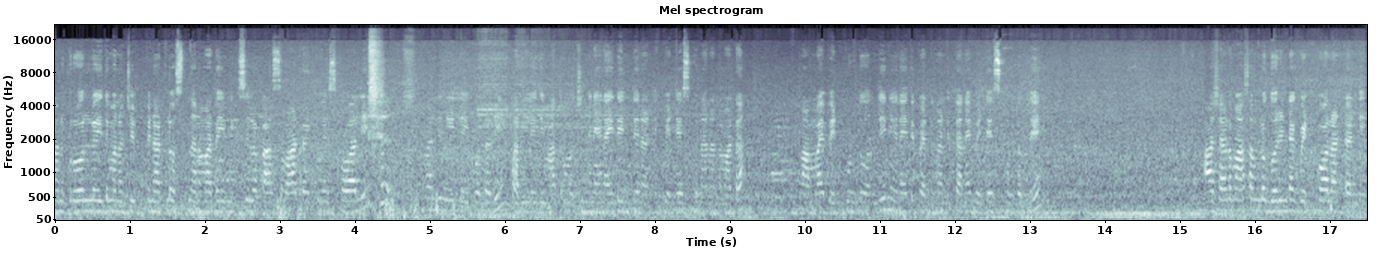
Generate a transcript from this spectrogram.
మనకు రోల్లో అయితే మనం చెప్పినట్లు వస్తుంది అనమాట ఈ మిక్సీలో కాస్త వాటర్ ఎక్కువ వేసుకోవాలి. మళ్ళీ నీళ్ళు అయిపోతుంది. పర్లేదు మాత్రం వచ్చింది. నేనైతే ఇంతేనండి పెట్టేసుకున్నాను అనమాట మా అమ్మాయి పెట్టుకుంటూ ఉంది నేనైతే పెట్టనండి తనే పెట్టేసుకుంటుంది. ఆషాఢ మాసంలో గోరింటాకు పెట్టుకోవాలంటండి.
